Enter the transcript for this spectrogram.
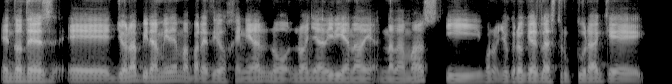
Entonces, eh, yo la pirámide me ha parecido genial, no, añadiría nada, más y bueno, yo creo que es la estructura que,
